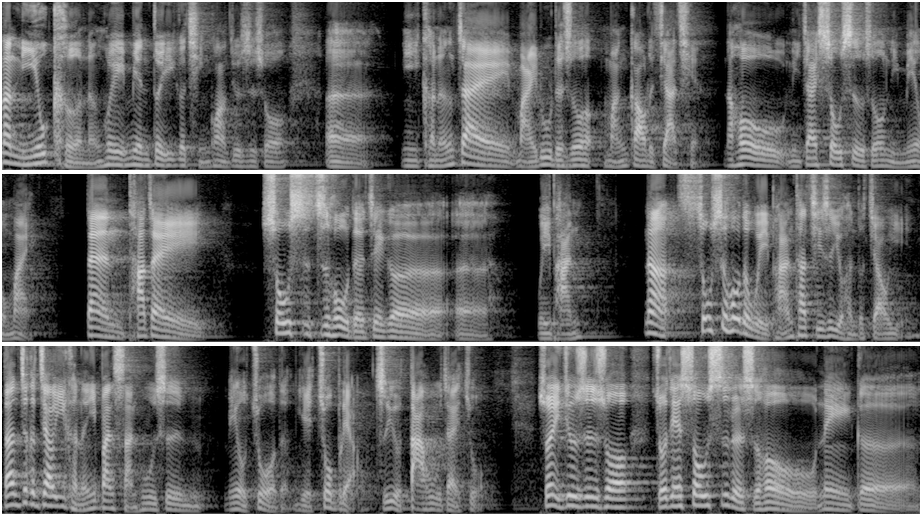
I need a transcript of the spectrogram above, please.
那你有可能会面对一个情况，就是说，呃，你可能在买入的时候蛮高的价钱，然后你在收市的时候你没有卖，但它在收市之后的这个呃尾盘。那收市后的尾盘，它其实有很多交易，但这个交易可能一般散户是没有做的，也做不了，只有大户在做。所以就是说，昨天收市的时候，那个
